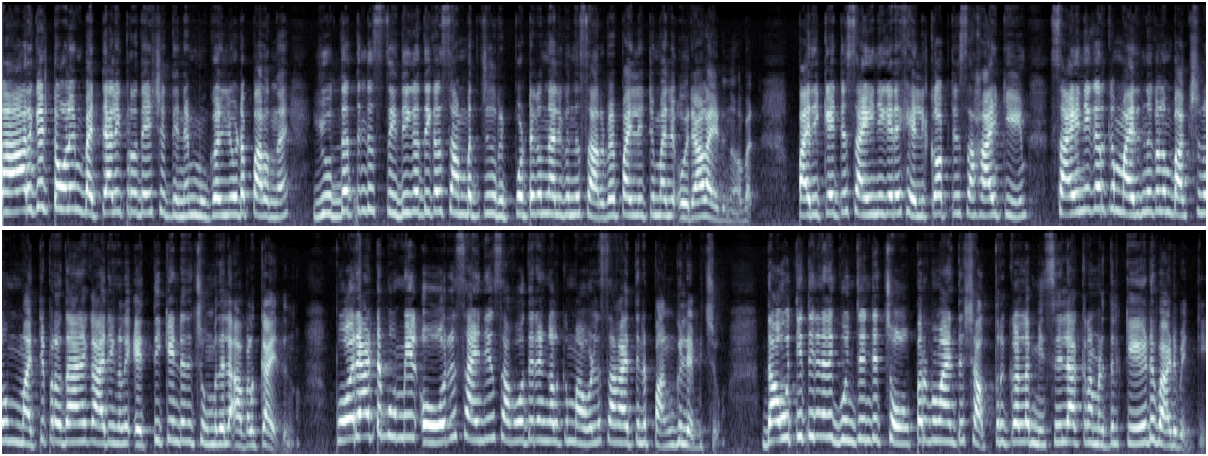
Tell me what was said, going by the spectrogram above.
കാർഗിൽ ടോളിംഗ് ബറ്റാലിക് പ്രദേശത്തിന് മുകളിലൂടെ പറന്ന് യുദ്ധത്തിന്റെ സ്ഥിതിഗതികൾ സംബന്ധിച്ച് റിപ്പോർട്ടുകൾ നൽകുന്ന സർവേ പൈലറ്റുമാരിൽ ഒരാളായിരുന്നു അവൾ. പരിക്കേറ്റ സൈനികരെ ഹെലികോപ്റ്റർ സഹായിക്കുകയും സൈനികർക്ക് മരുന്നുകളും ഭക്ഷണവും മറ്റ് പ്രധാന കാര്യങ്ങളും എത്തിക്കേണ്ടത് ചുമതല അവൾക്കായിരുന്നു. പോരാട്ട ഭൂമിയിൽ ഓരോ സൈനിക സഹോദരങ്ങൾക്കും അവളുടെ സഹായത്തിന്റെ പങ്കു ലഭിച്ചു. ദൗത്യത്തിനിടെ ഗുഞ്ചന്റെ ചോപ്പർ വിമാനത്തെ ശത്രുക്കളുടെ മിസൈൽ ആക്രമണത്തിൽ കേടുപാട് പറ്റി.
